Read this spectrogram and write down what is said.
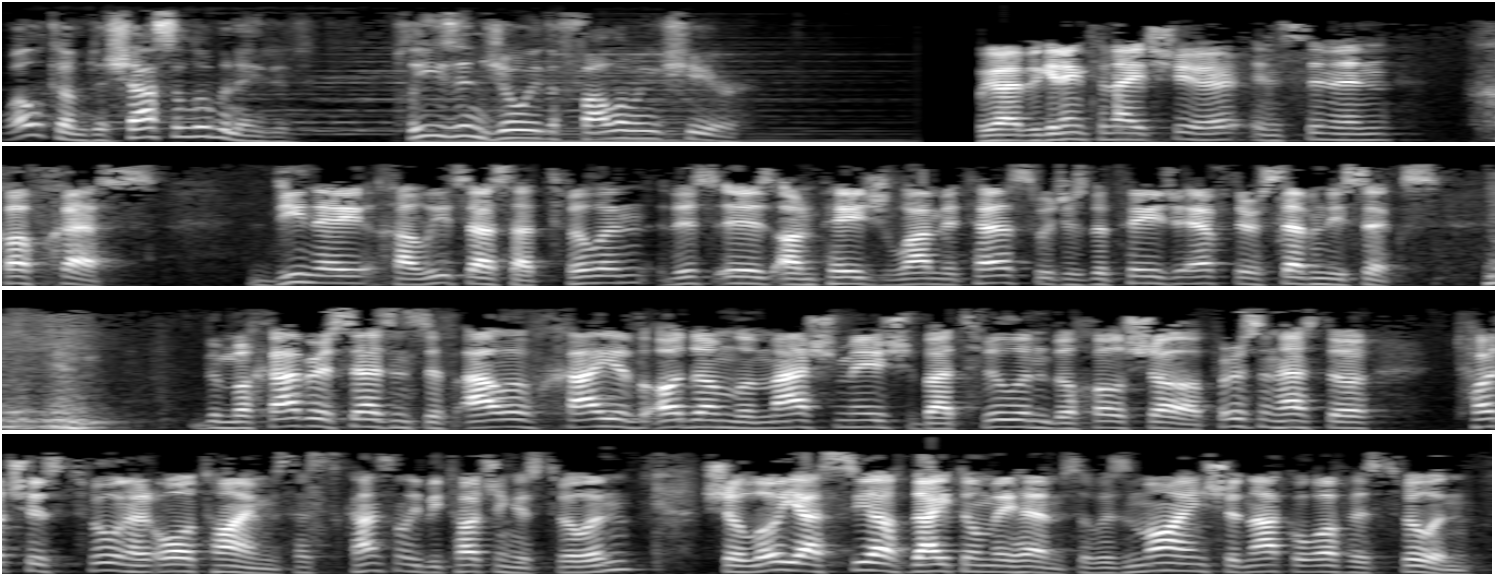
Welcome to Shas Illuminated. Please enjoy the following shir. We are beginning tonight's shir in Siman Chaf Ches. Dine Chalitzas HaTfilin. This is on page Lamites, which is the page after 76. The Machaber says in Sif Aleph, Chayiv Adam Lemashmish Batfilin B'chol Shah. A person has to touch his tefillin at all times, has to constantly be touching his tefillin. Shelo yasiach daito mehem, so his mind should not go off his tefillin.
